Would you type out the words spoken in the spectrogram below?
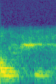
poultry,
